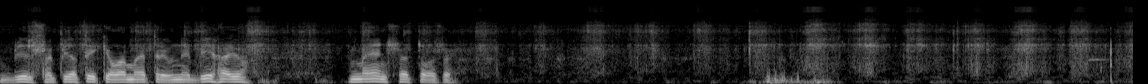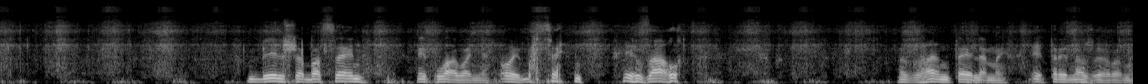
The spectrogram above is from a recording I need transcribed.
Більше п'яти кілометрів не бігаю, менше теж. Більше басейн і плавання. Ой, басейн і зал з гантелями і тренажерами.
